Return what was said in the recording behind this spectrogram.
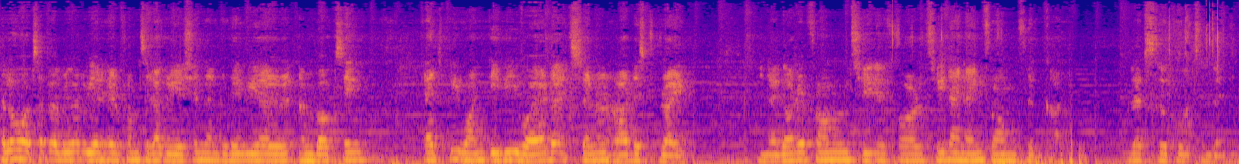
Hello what's up everyone? We are here from SiRa CreationZ and today we are unboxing HP 1 TB wired external hard disk drive. And I got it from for 399 from Flipkart. Let's look what's inside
